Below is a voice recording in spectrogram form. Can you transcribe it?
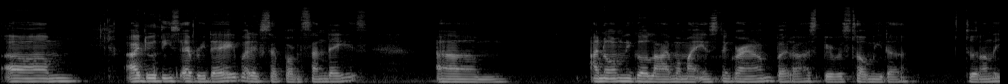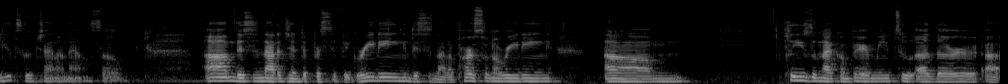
Um, I do these every day, but except on Sundays. Um, I normally go live on my Instagram, but uh, Spirits told me to do it on the YouTube channel now. So um, this is not a gender specific reading. This is not a personal reading. Um, please do not compare me to other uh,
